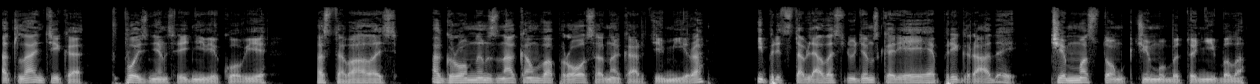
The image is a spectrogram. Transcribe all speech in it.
Атлантика в позднем Средневековье оставалась огромным знаком вопроса на карте мира и представлялась людям скорее преградой, чем мостом к чему бы то ни было.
